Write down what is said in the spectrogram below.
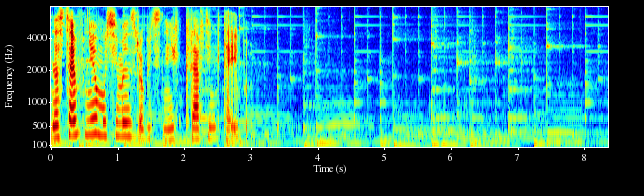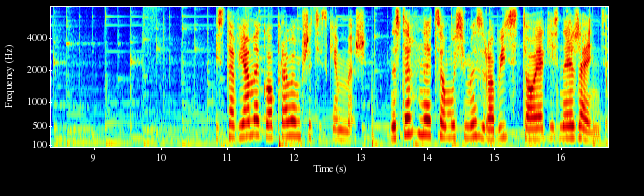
Następnie musimy zrobić z nich crafting table. I stawiamy go prawym przyciskiem myszy. Następne co musimy zrobić to jakieś narzędzia.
